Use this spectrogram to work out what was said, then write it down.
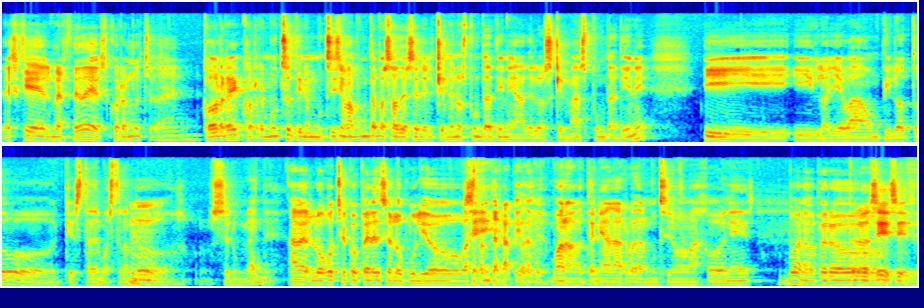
Es que el Mercedes corre mucho, ¿eh? Corre, corre mucho, tiene muchísima punta, ha pasado de ser el que menos punta tiene a de los que más punta tiene. Y, y lo lleva a un piloto que está demostrando ser un grande. A ver, luego Checo Pérez se lo pulió bastante Sí, rápido. claro. Bueno, tenía las ruedas muchísimo más jóvenes. Bueno, pero... Pero sí, sí. sí,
